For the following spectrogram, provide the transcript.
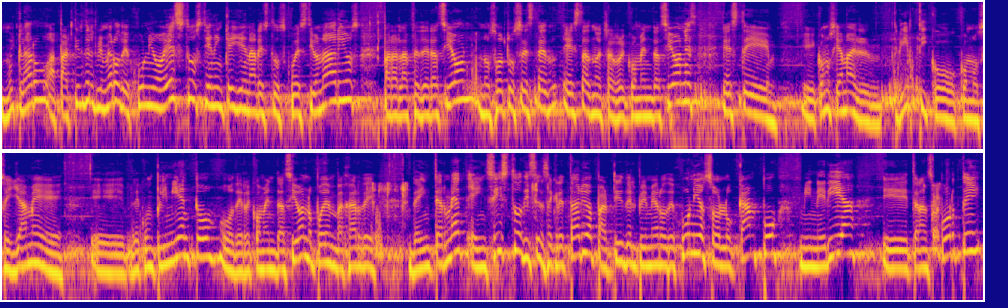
Muy claro, a partir del primero de junio estos tienen que llenar estos cuestionarios para la federación. Nosotros este, estas nuestras recomendaciones, este, eh, ¿cómo se llama? El tríptico, como se llame, eh, de cumplimiento o de recomendación, no pueden bajar de, de internet. E insisto, dice el secretario, a partir del primero de junio, solo campo, minería, eh, transporte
